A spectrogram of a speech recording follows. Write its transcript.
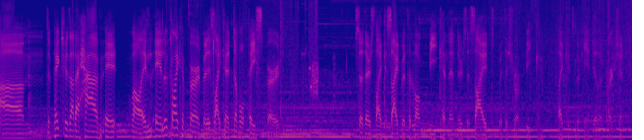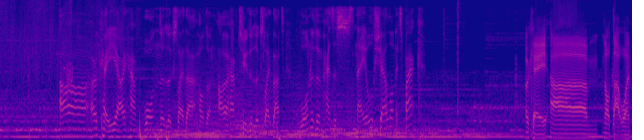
Um, the picture that I have, it, well, it, it looked like a bird, but it's like a double-faced bird. So there's like a side with a long beak and then there's a side with a short beak, like it's looking in the other direction. Ah, okay, yeah, I have one that looks like that. Hold on. I have two that looks like that. One of them has a snail shell on its back. Okay, um, not that one.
